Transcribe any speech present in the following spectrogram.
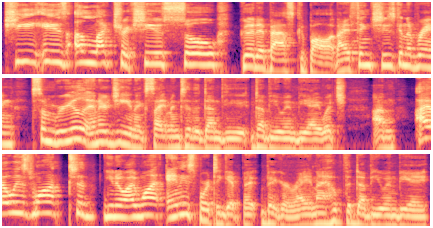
she is electric. She is so good at basketball, and I think she's going to bring some real energy and excitement to the WNBA, which um, I always want to, you know, I want any sport to get b- bigger, right? And I hope the WNBA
